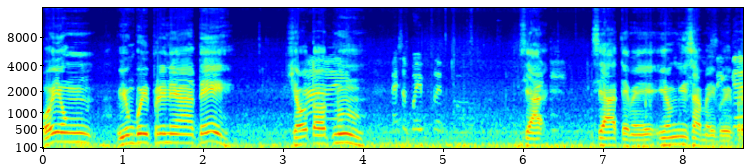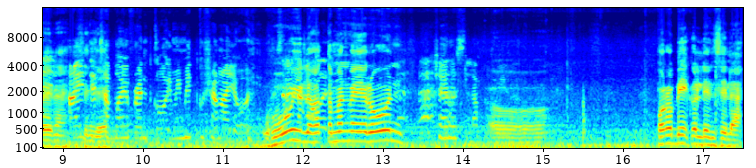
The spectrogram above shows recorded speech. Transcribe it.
O yung yung boyfriend ni ate. Shout out Hi. mo. Ay, sa boyfriend ko. Si, a- si ate may yung isa may Single. boyfriend na. Hi din sa boyfriend ko. Imimit ko siya ngayon. Uy, lahat naman mayroon. Cheers lang. Oo. Puro Bicol din sila.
